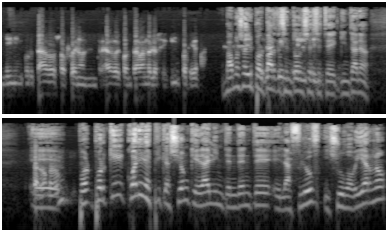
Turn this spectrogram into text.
bien importados o fueron entregados de contrabando los equipos y demás. Vamos a ir por partes entonces, este Quintana. Eh, ¿por, qué, ¿Cuál es la explicación que da el intendente, eh, la FLUF y su gobierno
